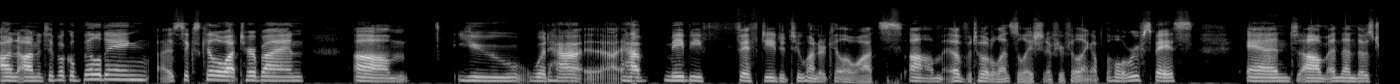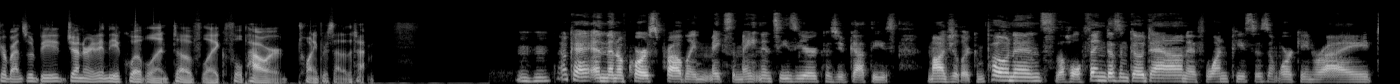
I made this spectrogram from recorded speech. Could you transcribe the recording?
on on a typical building, a six kilowatt turbine, um, you would have have maybe 50 to 200 kilowatts um, of a total installation if you're filling up the whole roof space and um, and then those turbines would be generating the equivalent of like full power 20% of the time hmm Okay, and then of course probably makes the maintenance easier because you've got these modular components. The whole thing doesn't go down if one piece isn't working right.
